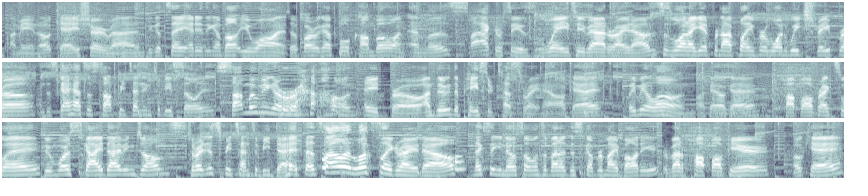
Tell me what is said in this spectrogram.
I mean, okay, sure, man. You could say anything about you want. So far, we got full combo on Endless. My accuracy is way too bad right now. This is what I get for not playing for one week straight, bro. And this guy has to stop pretending to be silly. Stop moving around. hey, bro. I'm doing the pacer test right now, okay? Okay? Leave me alone. Okay, okay. Pop off Rektway. Do more skydiving jumps. Should I just pretend to be dead? That's how it looks like right now. Next thing you know, someone's about to discover my body. We're about to pop off here. Okay.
